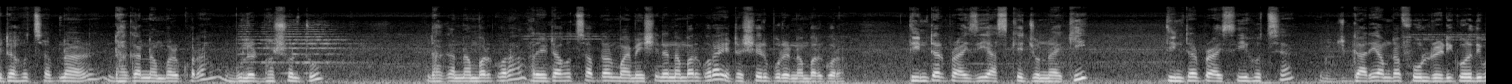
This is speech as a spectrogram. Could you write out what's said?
এটা হচ্ছে আপনার ঢাকার নাম্বার করা, বুলেট ভার্সন টু ঢাকার নাম্বার করা, আর এটা হচ্ছে আপনার মাই মেশিনের নাম্বার করা, এটা শেরপুরের নাম্বার করা। তিনটার প্রাইসই আজকের জন্য একই। তিনটার প্রাইসই হচ্ছে, গাড়ি আমরা ফুল রেডি করে দিব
